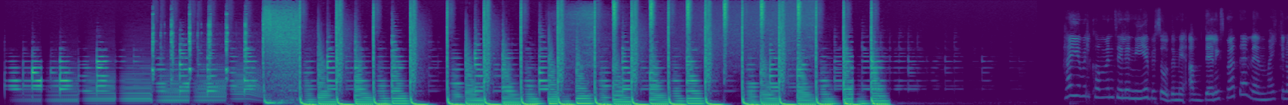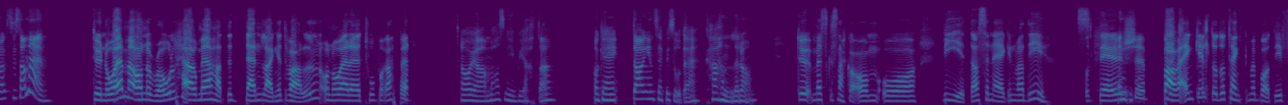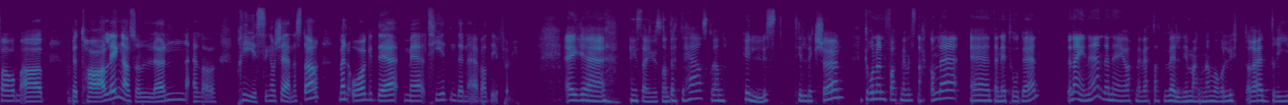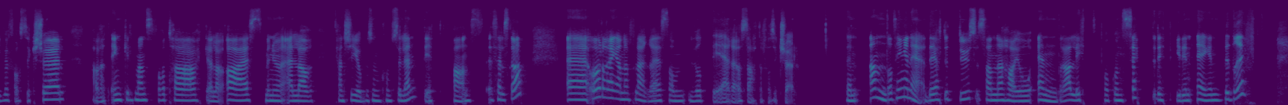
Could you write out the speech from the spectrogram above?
Hei og velkommen til en ny episode med Avdelingsmøte med Maiken og Susanne. Du, nå er vi on a roll her. Vi hadde den lange dvalen, og nå er det to på rappen. Å ja, vi har så mye på hjertet. OK, dagens episode, hva handler det om? Du, vi skal snakke om å vite sin egen verdi. Og det er jo ikke bare enkelt, og da tenker vi både i form av betaling, altså lønn eller prising av tjenester, men òg det med tiden din er verdifull. Jeg, eh, jeg sier jo sånn, dette her skal være en hyllest til deg sjøl. Grunnen for at vi vil snakke om det, eh, den er todelt. Den ene den er jo at vi vet at veldig mange av våre lyttere driver for seg sjøl, har et enkeltmannsforetak eller AS, men jo, eller kanskje jobber som konsulent i et annet selskap. Eh, og det er gjerne flere som vurderer å starte for seg sjøl. Den andre tingen er, det er at du, Susanne, har jo endra litt på konseptet ditt i din egen bedrift.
